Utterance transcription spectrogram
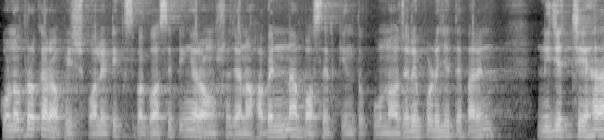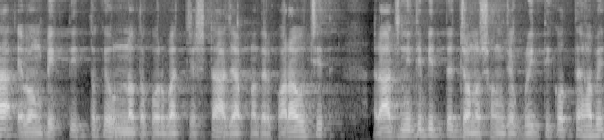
কোনো প্রকার অফিস পলিটিক্স বা গসিপিংয়ের অংশ যেন হবেন না, বসের কিন্তু কুনজরে পড়ে যেতে পারেন। নিজের চেহারা এবং ব্যক্তিত্বকে উন্নত করবার চেষ্টা আজ আপনাদের করা উচিত। রাজনীতিবিদদের জনসংযোগ বৃদ্ধি করতে হবে।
